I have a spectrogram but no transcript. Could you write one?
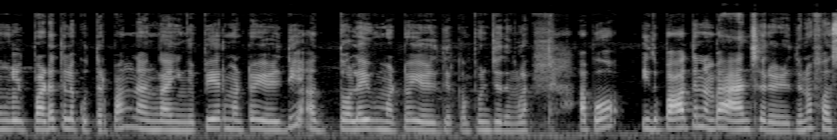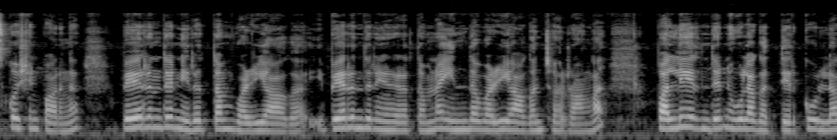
உங்களுக்கு படத்தில் கொடுத்துருப்பாங்க நாங்கள் இங்கே பேர் மட்டும் எழுதி அது தொலைவு மட்டும் எழுதியிருக்கேன். புரிஞ்சுதுங்களா? அப்போது இது பார்த்து நம்ம ஆன்சர் எழுதணும். ஃபஸ்ட் கொஷின் பாருங்கள் பேருந்து நிறுத்தம் வழியாக பேருந்து நிறுத்தம்னா இந்த வழியாகன்னு சொல்கிறாங்க பள்ளியிலிருந்து நூலகத்திற்கு உள்ள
